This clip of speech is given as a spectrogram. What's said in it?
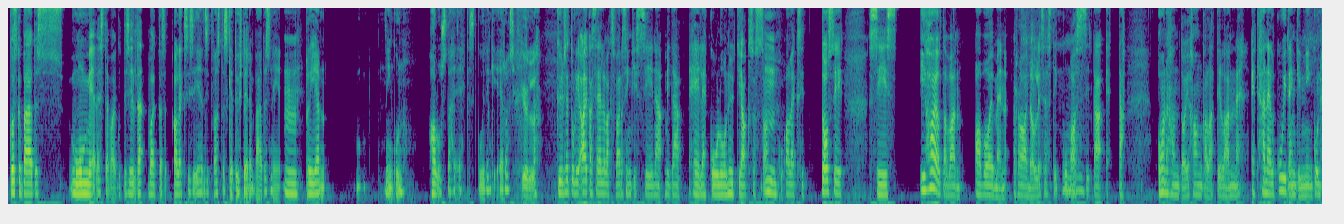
koska päätös mun mielestä vaikutti siltä, vaikka Aleksi siihen sitten vastasikin, että yhteinen päätös, niin mm. Riian mm, niin kuin, halusta he ehkä sitten kuitenkin erosi. Kyllä. Kyllä se tuli aika selväksi varsinkin siinä, mitä heille kuuluu nyt jaksossa, mm. kun Aleksi tosi siis ihailtavan avoimen raadollisesti kuvasi mm. sitä, että onhan toi hankala tilanne, että hänellä kuitenkin niin kuin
